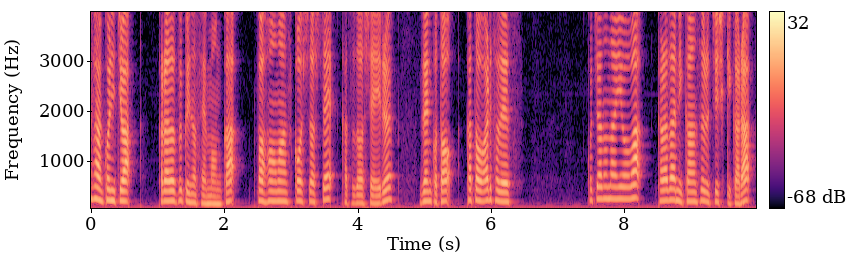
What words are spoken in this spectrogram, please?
さん、こんにちは。体づくりの専門家、パフォーマンス講師として活動している、前こと加藤ありさです。こちらの内容は、体に関する知識から、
